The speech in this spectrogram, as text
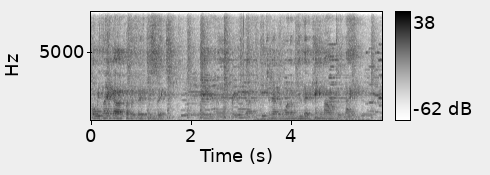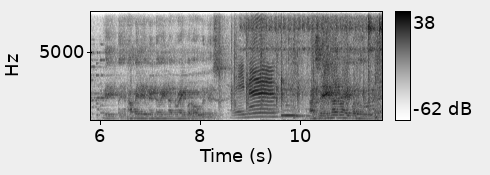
Well, we thank God for the 56. Amen. Praise God. Each and every one of you that came out tonight. Amen. How many of you know ain't nothing right but holiness? Amen. I say ain't nothing right but holiness.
